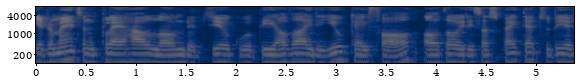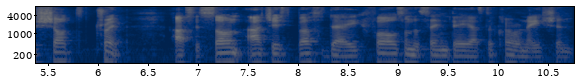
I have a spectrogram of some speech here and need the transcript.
It remains unclear how long the Duke will be over in the UK for, although it is suspected to be a short trip, as his son Archie's birthday falls on the same day as the coronation.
